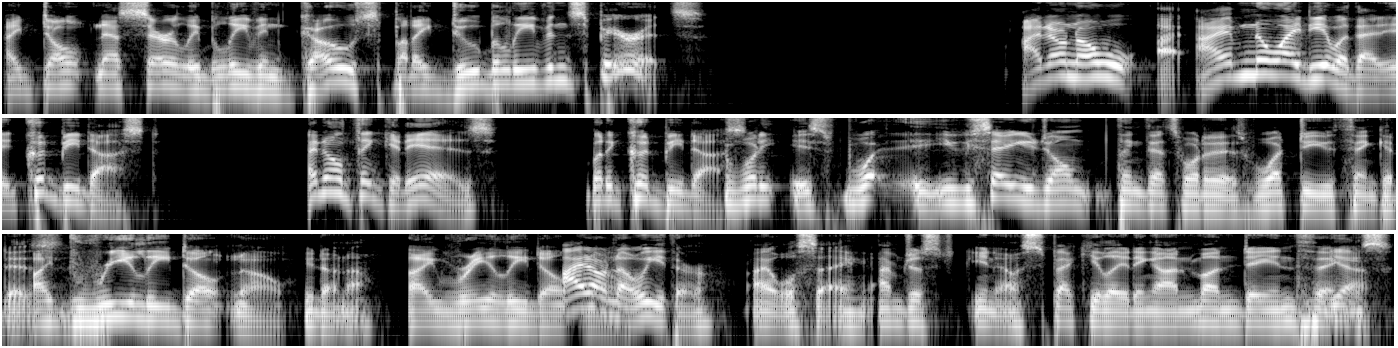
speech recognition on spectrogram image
I don't necessarily believe in ghosts, but I do believe in spirits. I don't know. I, I have no idea what that. It could be dust. I don't think it is, but it could be dust. What do what you say you don't think that's what it is. What do you think it is? I really don't know. you don't know. I really don't. I don't know either, I will say. I'm just, you know, speculating on mundane things. Yes.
